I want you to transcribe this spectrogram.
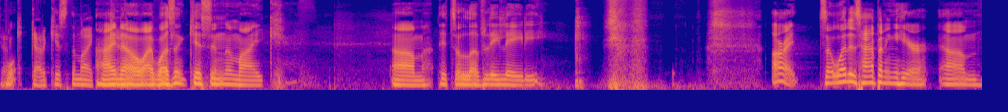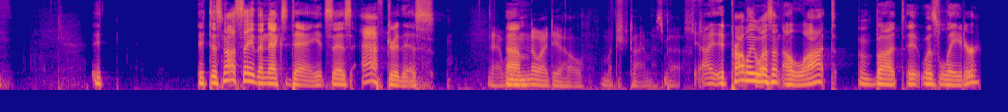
gotta, gotta kiss the mic. I Ken. know I wasn't kissing the mic. Um, it's a lovely lady. All right. So what is happening here? Um, it it does not say the next day. It says after this. Yeah, we Um, have no idea how much time has passed. It probably wasn't a lot, but it was later.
